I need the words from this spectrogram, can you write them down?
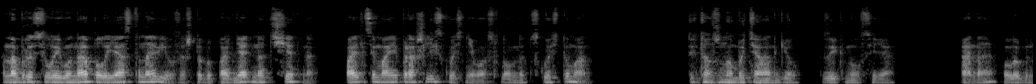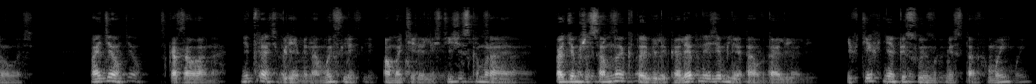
Она бросила его на пол, и я остановился, чтобы поднять, но. Пальцы мои прошли сквозь него, словно сквозь туман. «Ты должно быть ангел», — заикнулся я. Она улыбнулась. «Пойдем», — сказала она, — «не трать время на мысли о материалистическом рае. Пойдем же со мной к той великолепной земле там вдали. И в тех неописуемых местах мы,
